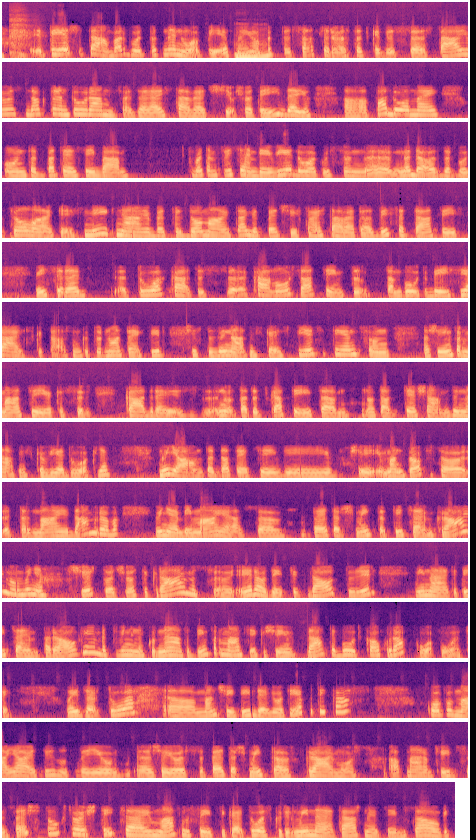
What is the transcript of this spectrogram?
Tieši tā, varbūt pat nenopietna, mm -hmm. jo mhm. pat es atceros, tad, kad es stājos doktorantūrā, mums vajadzēja aizstāvēt šo, šo te ideju uh, padomēji, un tad patiesībā Protams, visiem bija viedoklis un uh, nedaudz varbūt cilvēki smīkņāja, bet es domāju, tagad pēc šīs aizstāvētās disertācijas visi redz to, kā, tas, kā mūsu acīm tam būtu bijis jāizskatās, un ka tur noteikti ir šis zinātniskais piesitiens un šī informācija, kas ir kādreiz nu, skatīta no tāda tiešām zinātniska viedokļa. Nu, jā, un tad attiecīgi šī mana profesora, tad Māja Damrova, viņai bija mājās uh, Pētera Šmita ticējuma krājuma, un viņa šķirstot šos krājumus, uh, ieraudzīt, cik daudz tur ir minēti ticējumi par augiem, bet viņi nekur neatrada informāciju, ka šī dati būtu kaut kur apkopoti. Līdz ar to uh, man šī ideja ļoti iepatikās. Kopumā, jā, es izlasīju uh, šajos Pētera Šmita krājumos apmēram 36 tūkstoši ticējumu, atlasīju tikai tos, kur ir minēti ārstniecības augi.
